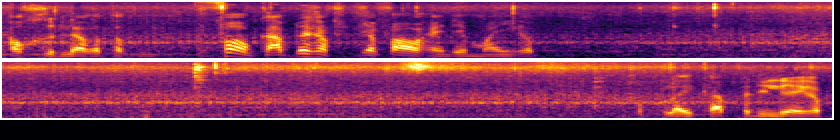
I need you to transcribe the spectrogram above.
เอาขึ้นแล้วก็ต้องเฝ้ากลับด้วยครับอย่าเฝ้าให้ได้ไหมครับครับไล่กลับไปเรื่อยๆครับ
